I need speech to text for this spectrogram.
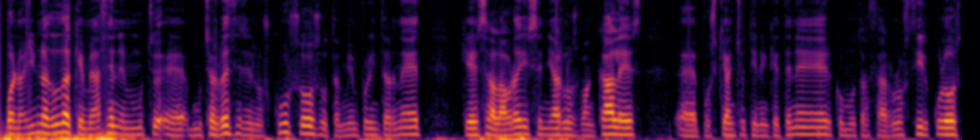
Bueno, hay una duda que me hacen eh, muchas veces en los cursos o también por internet, que es a la hora de diseñar los bancales, eh, pues qué ancho tienen que tener, cómo trazar los círculos.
